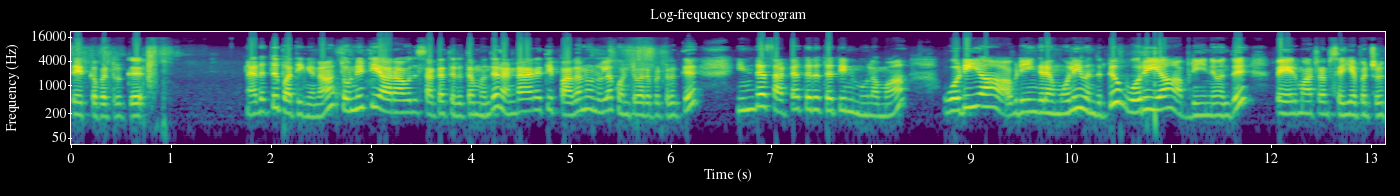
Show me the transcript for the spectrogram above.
சேர்க்கப்பட்டிருக்கு. அடுத்து பார்த்தீங்கன்னா தொண்ணூற்றி ஆறாவது சட்ட திருத்தம் வந்து ரெண்டாயிரத்தி பதினொன்றில் கொண்டு வரப்பட்டிருக்கு. இந்த சட்ட திருத்தத்தின் மூலமாக ஒடியா அப்படிங்கிற மொழி வந்துட்டு ஒரியா அப்படின்னு வந்து பெயர் மாற்றம் செய்யப்பட்டிருக்கு.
